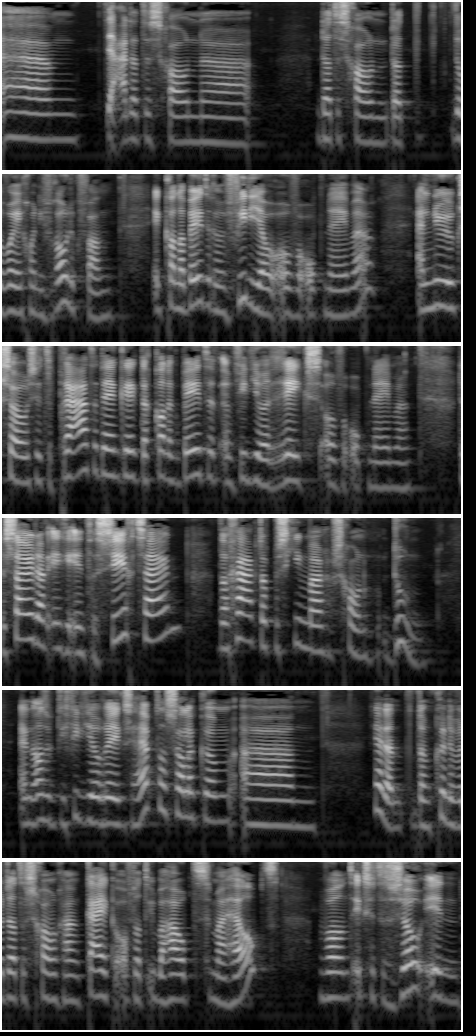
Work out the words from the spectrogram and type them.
Uh, ja, dat is gewoon. Uh, dat is gewoon. Dat, daar word je gewoon niet vrolijk van. Ik kan daar beter een video over opnemen. En nu ik zo zit te praten, denk ik, daar kan ik beter een videoreeks over opnemen. Dus zou je daarin geïnteresseerd zijn, dan ga ik dat misschien maar gewoon doen. En als ik die videoreeks heb, dan zal ik hem. Uh, ja, dan, dan kunnen we dat eens gewoon gaan kijken of dat überhaupt me helpt. Want ik zit er zo in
